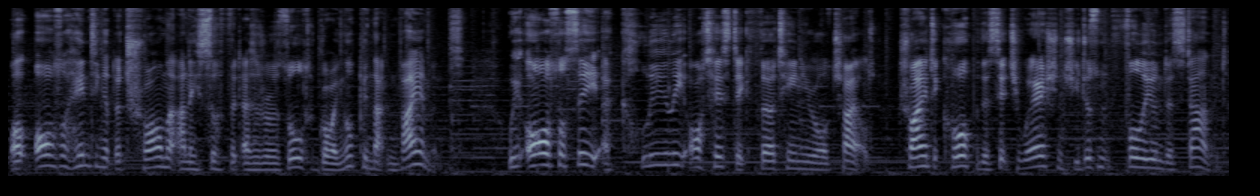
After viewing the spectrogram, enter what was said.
while also hinting at the trauma Annie suffered as a result of growing up in that environment. We also see a clearly autistic 13 year old child trying to cope with a situation she doesn't fully understand,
